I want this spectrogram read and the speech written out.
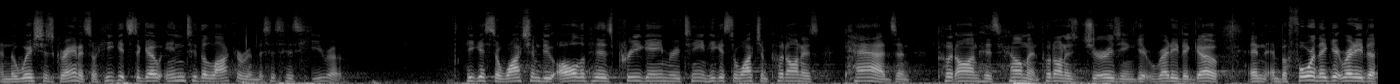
and the wish is granted. So he gets to go into the locker room. This is his hero. He gets to watch him do all of his pregame routine. He gets to watch him put on his pads and put on his helmet, put on his jersey, and get ready to go. And, and before they get ready to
